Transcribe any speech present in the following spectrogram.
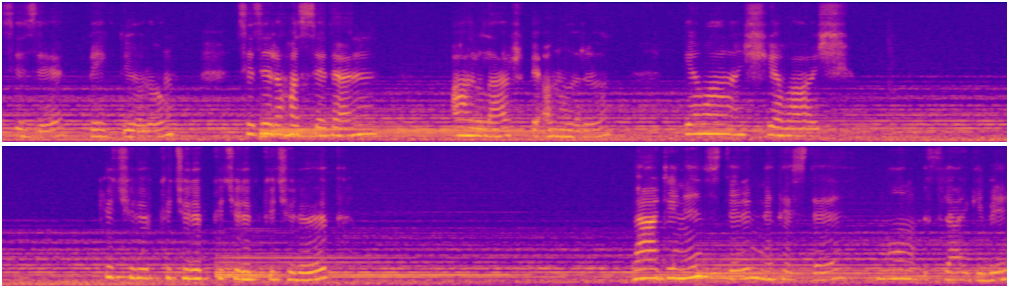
sizi bekliyorum. Sizi rahatsız eden ağrılar ve anıları yavaş yavaş küçülüp küçülüp küçülüp küçülüp Verdiğiniz derin nefeste mum üfler gibi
